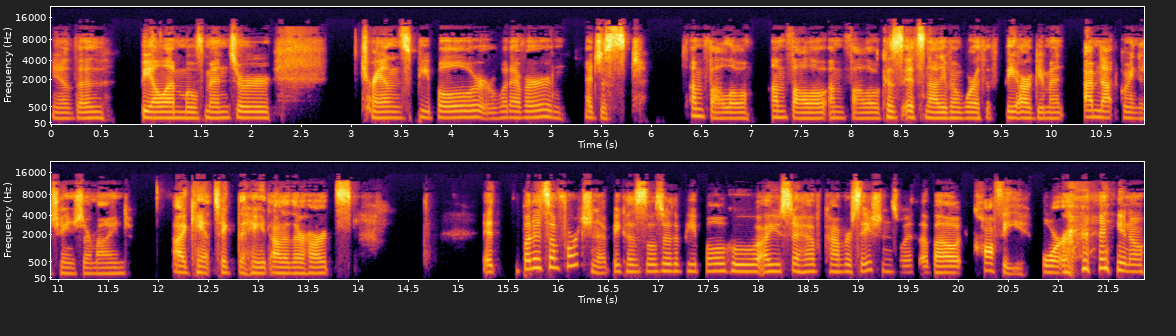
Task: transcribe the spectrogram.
you know, the BLM movement or trans people or whatever. And I just unfollow, unfollow, unfollow because it's not even worth the argument. I'm not going to change their mind. I can't take the hate out of their hearts. It but it's unfortunate because those are the people who I used to have conversations with about coffee or you know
